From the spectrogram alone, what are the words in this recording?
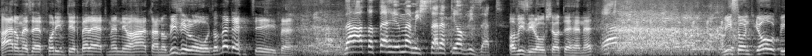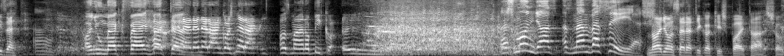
3000 forintért be lehet menni a hátán a vízilóhoz, a medencébe. De hát a tehén nem is szereti a vizet. A víziló se a tehenet. Viszont jól fizet. Anyu, megfejhetem? Ne, ne, ne rángass, ne rángass! Az már a bika. És mondja, az, az nem veszélyes. Nagyon szeretik a kis pajtások.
